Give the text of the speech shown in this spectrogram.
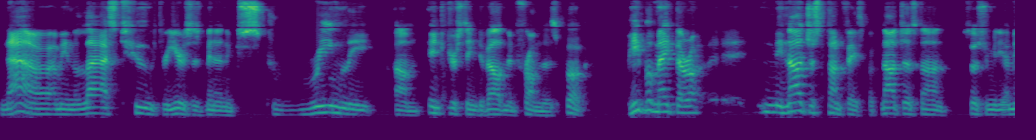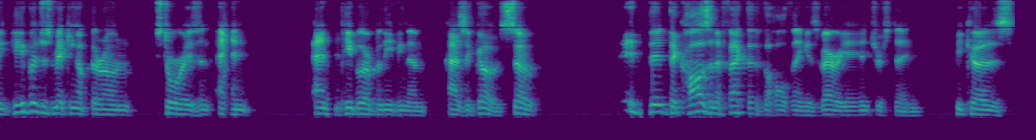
now. I mean, the last two three years has been an extremely um, interesting development from this book. People make their own. I mean, not just on Facebook, not just on social media. I mean, people are just making up their own stories and and and people are believing them as it goes. So it, the, the cause and effect of the whole thing is very interesting because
